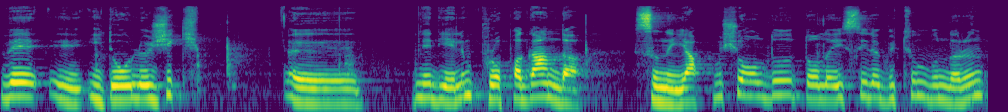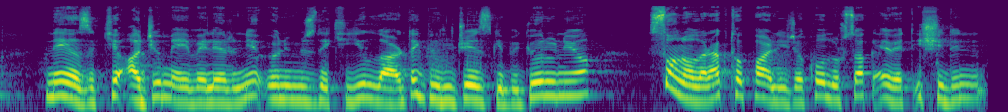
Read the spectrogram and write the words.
ve e, ideolojik e, ne diyelim propagandasını yapmış oldu. Dolayısıyla bütün bunların ne yazık ki acı meyvelerini önümüzdeki yıllarda göreceğiz gibi görünüyor. Son olarak toparlayacak olursak evet IŞİD'in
